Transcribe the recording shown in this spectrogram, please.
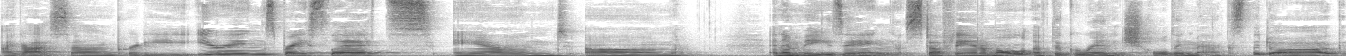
I got some pretty earrings, bracelets, and um, an amazing stuffed animal of the Grinch holding Max the dog.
